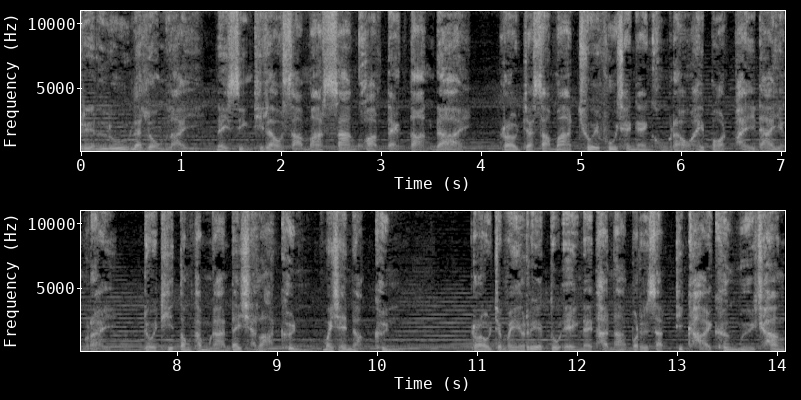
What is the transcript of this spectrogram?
เรียนรู้และหลงไหลในสิ่งที่เราสามารถสร้างความแตกต่างได้ เราจะสามารถช่วยผู้ใช้งานของเราให้ปลอดภัยได้อย่างไร โดยที่ต้องทำงานได้ฉลาดขึ้นไม่ใช่หนักขึ้น เราจะไม่เรียกตัวเองในฐานะบริษัทที่ขายเครื่องมือช่าง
